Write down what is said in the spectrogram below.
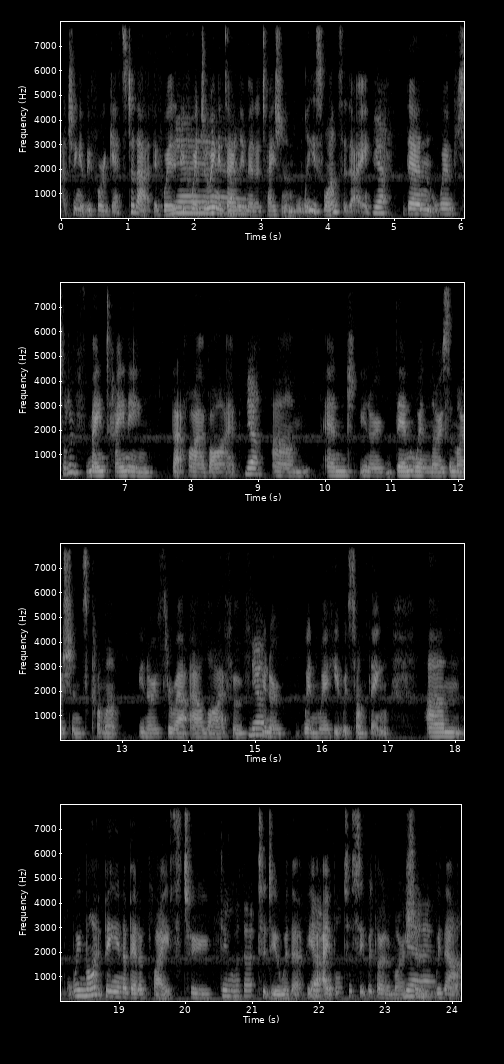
catching it before it gets to that. If we're if we're doing a daily Yeah. meditation at least once a day, Yeah. then we're sort of maintaining that higher vibe. Yeah. Um, and you know, then when those emotions come up, you know, throughout our life of, Yeah. you know, when we're hit with something, um, we might be in a better place to Deal with it. to deal with it, be Yeah. able to sit with that emotion Yeah. without,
